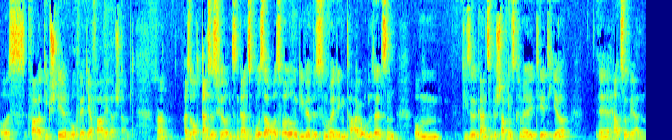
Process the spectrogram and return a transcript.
aus Fahrraddiebstählen hochwertiger Fahrräder stammt. Ja? Also auch das ist für uns eine ganz große Herausforderung, die wir bis zum heutigen Tage umsetzen, um diese ganze Beschaffungskriminalität hier äh, Herr zu werden.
